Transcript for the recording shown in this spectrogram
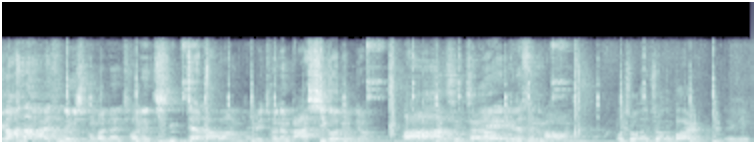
제가 하나 말씀드리고 싶은 거는 저는 진짜 마왕입니다. 왜? 저는 맛이거든요. 아, 진짜요? 예, 그래서 저는 마왕입니다. 어, 저는, 저는 말. 여기.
